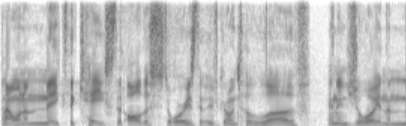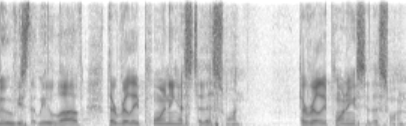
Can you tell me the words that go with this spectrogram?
And I want to make the case that all the stories that we've grown to love and enjoy and the movies that we love, they're really pointing us to this one. They're really pointing us to this one.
